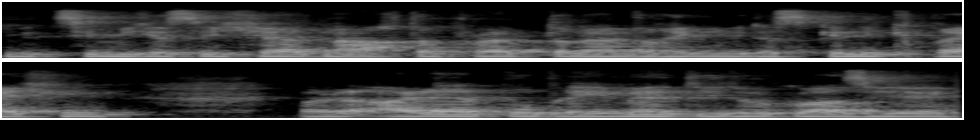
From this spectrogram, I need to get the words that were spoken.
mit ziemlicher Sicherheit nach der Prep dann einfach irgendwie das Genick brechen, weil alle Probleme, die du quasi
